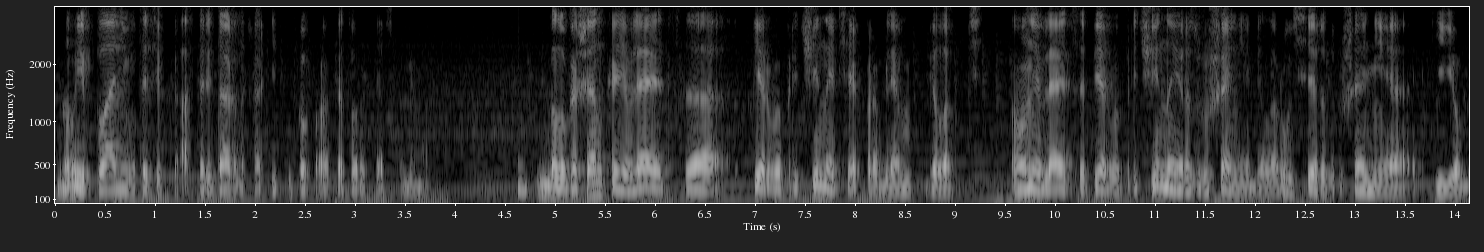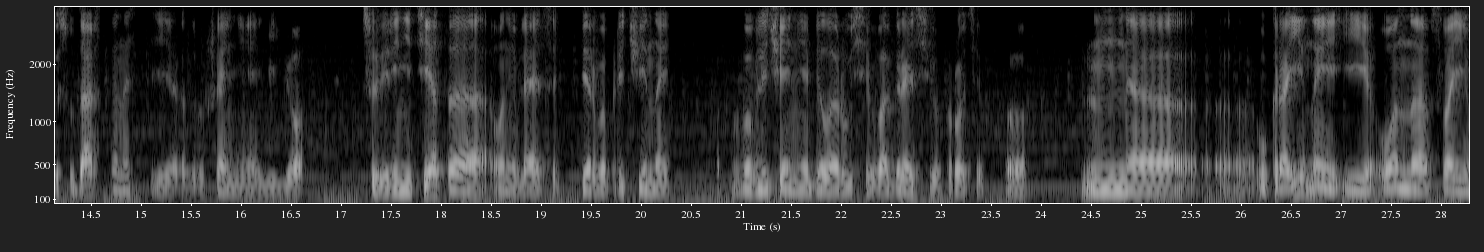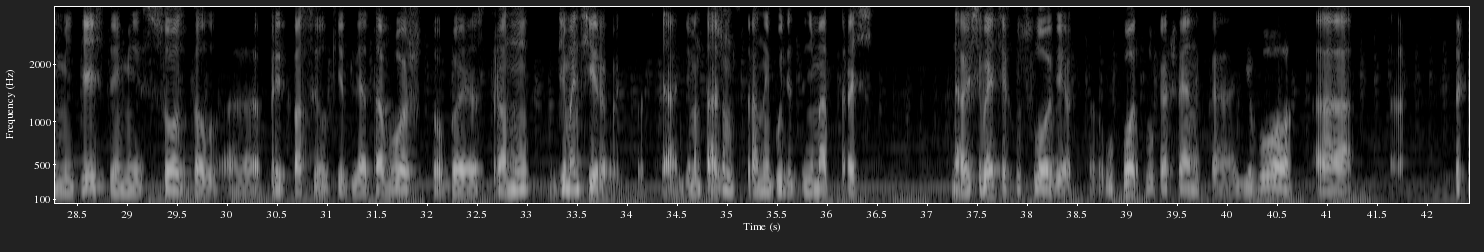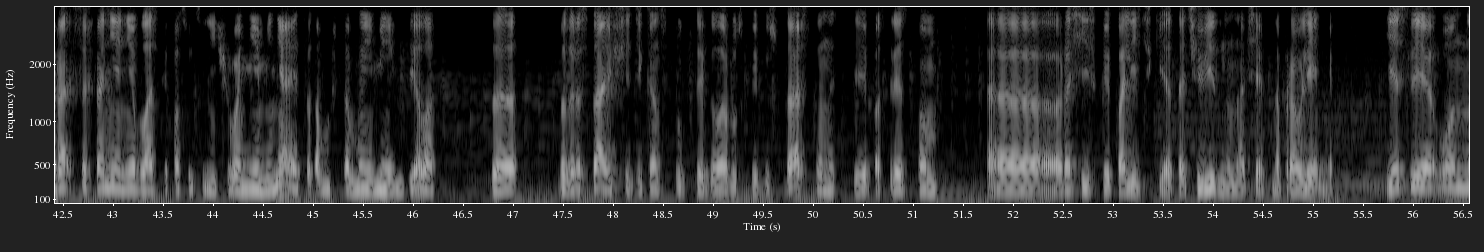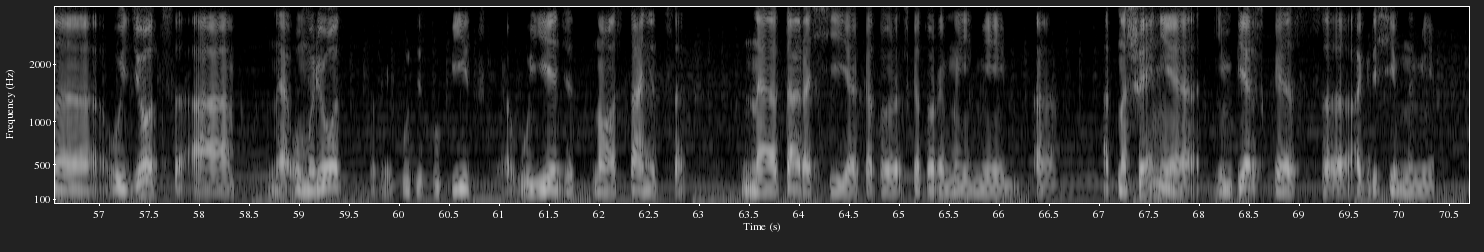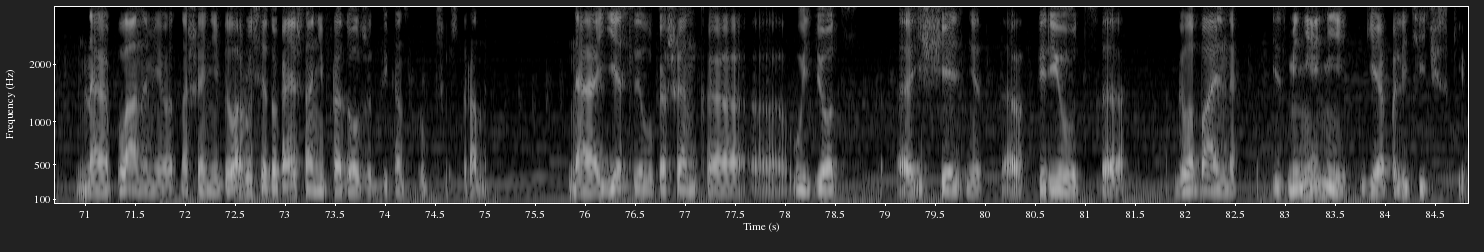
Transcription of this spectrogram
ну и в плане вот этих авторитарных архетипов, о которых я вспоминал. Лукашенко является первопричиной всех проблем Беларуси. Он является первопричиной разрушения Беларуси, разрушения ее государственности, разрушения ее суверенитета. Он является первопричиной вовлечения Беларуси в агрессию против э, э, Украины, и он э, своими действиями создал предпосылки для того, чтобы страну демонтировать. То есть, а демонтажем страны будет заниматься Россия. То есть в этих условиях уход Лукашенко, его сохранение власти, по сути, ничего не меняет, потому что мы имеем дело с возрастающей деконструкцией белорусской государственности посредством э, российской политики. Это очевидно на всех направлениях. Если он э, уйдет, а э, умрет, будет убит, уедет, но останется э, та Россия, которая, с которой мы имеем отношения, имперская, с э, агрессивными э, планами в отношении Беларуси, то, конечно, они продолжат деконструкцию страны. Э, если Лукашенко уйдет, исчезнет в период глобальных изменений геополитических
